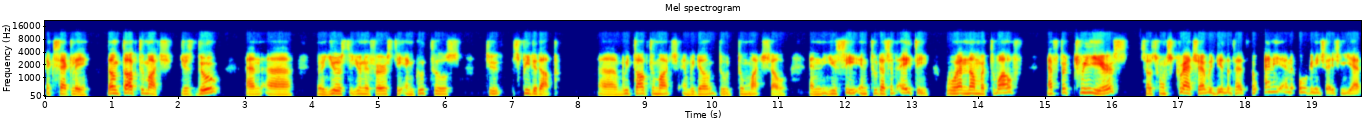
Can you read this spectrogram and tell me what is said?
exactly. Don't talk too much. Just do and uh, use the university and good tools to speed it up. Uh, we talk too much and we don't do too much. So, and you see in 2080, we were number 12 after three years. So it's from scratch. Eh? We didn't have any, any organization yet.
